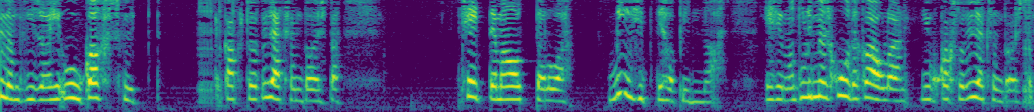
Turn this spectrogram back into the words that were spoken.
MM-kisoihin U20 2019 seitsemän ottelua, viisi tehopinnaa. Ja silloin tuli myös kuuta kaulaan, niin kuin 2019.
